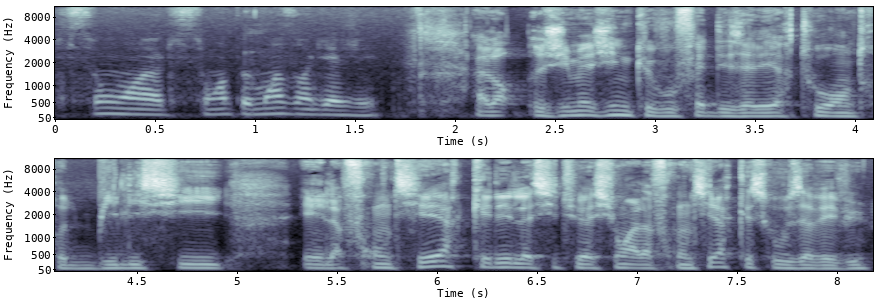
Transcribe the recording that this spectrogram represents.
qui, sont, euh, qui sont un peu moins engagés. Alors j'imagine que vous faites des allers-retours entre Tbilissi et la frontière. Quelle est la situation à la frontière? Qu'est-ce que vous avez vu?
